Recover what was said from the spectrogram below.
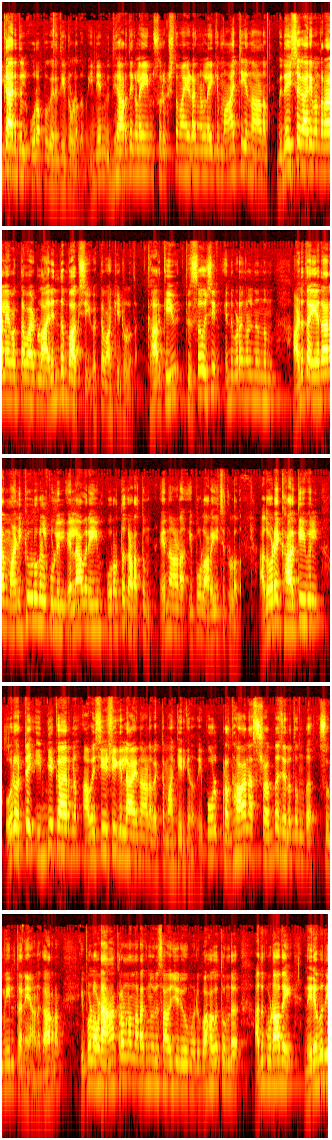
ഇക്കാര്യത്തിൽ ഉറപ്പ് വരുത്തിയിട്ടുള്ളത്. ഇന്ത്യൻ വിദ്യാർത്ഥികളെയും സുരക്ഷിതമായ ഇടങ്ങളിലേക്ക് മാറ്റിയെന്നാണ് വിദേശകാര്യ മന്ത്രാലയ വക്താവായിട്ടുള്ള അരിന്ദം ബാഗ്ഷി വ്യക്തമാക്കിയിട്ടുള്ളത്. ഖാർക്കീവ് പിസോസിൻ എന്നിവിടങ്ങളിൽ നിന്നും അടുത്ത ഏതാനും മണിക്കൂറുകൾക്കുള്ളിൽ എല്ലാവരെയും പുറത്തു കടത്തും എന്നാണ് ഇപ്പോൾ അറിയിച്ചിട്ടുള്ളത്. അതോടെ ഖാർക്കീവിൽ ഒരൊറ്റ ഇന്ത്യക്കാരനും അവശേഷിക്കില്ല എന്നാണ് വ്യക്തമാക്കിയിരിക്കുന്നത്. ഇപ്പോൾ പ്രധാന ശ്രദ്ധ ചെലുത്തുന്നത് സുമിയിൽ തന്നെയാണ്. കാരണം ഇപ്പോൾ അവിടെ ആക്രമണം നടക്കുന്ന ഒരു സാഹചര്യവും ഒരു ഭാഗത്തുണ്ട്. അതുകൂടാതെ നിരവധി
